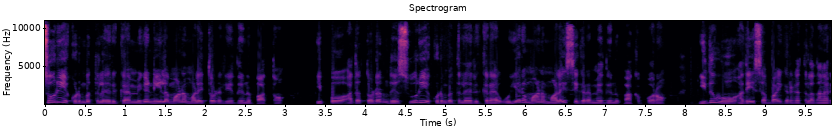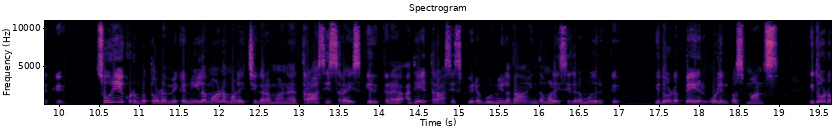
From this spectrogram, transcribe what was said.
சூரிய குடும்பத்தில் இருக்க மிக நீளமான மலைத்தொடர் எதுன்னு பார்த்தோம். இப்போ அதை தொடர்ந்து சூரிய குடும்பத்தில் இருக்கிற உயரமான மலை சிகரம் எதுன்னு பார்க்க போறோம். இதுவும் அதே செவ்வாய் கிரகத்துல தான் இருக்கு. சூரிய குடும்பத்தோட மிக நீளமான மலை சிகரமான திராசிஸ் ரைஸ் இருக்கிற அதே திராசிஸ் பீடபூமியில தான் இந்த மலை சிகரமும் இருக்கு. இதோட பேர் ஒலிம்பஸ் மான்ஸ் இதோட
